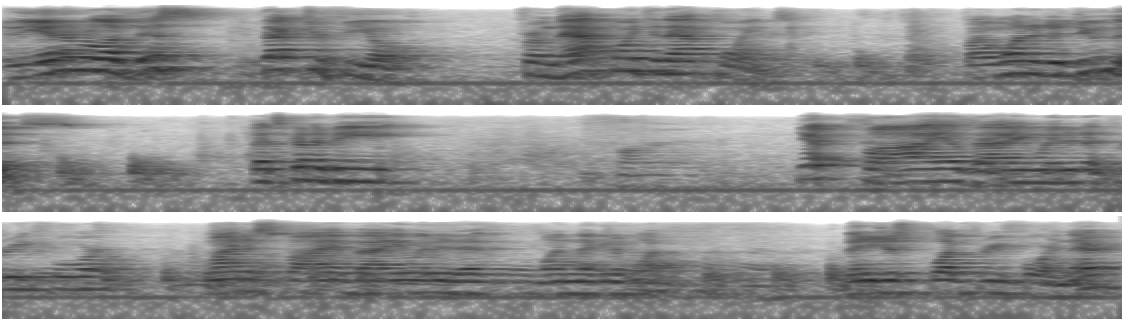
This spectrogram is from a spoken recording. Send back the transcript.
the integral of this vector field, from that point to that point, if I wanted to do this, that's gonna be, yeah, phi evaluated at three, four, minus phi evaluated at one, negative one. Then you just plug three, four in there,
